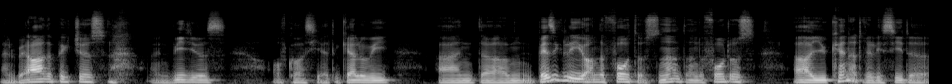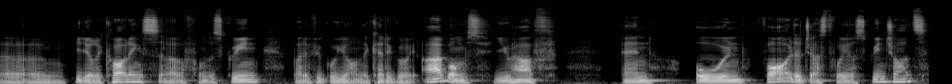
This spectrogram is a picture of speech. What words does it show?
And where are the pictures and videos? Of course, here at the gallery. And um, basically, you're on the photos. On the photos, uh, you cannot really see the uh, um, video recordings uh, from the screen. But if you go here on the category albums, you have an own folder just for your screenshots.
